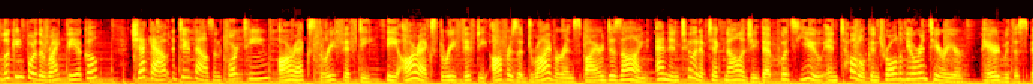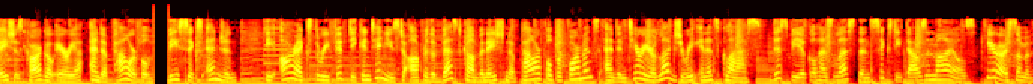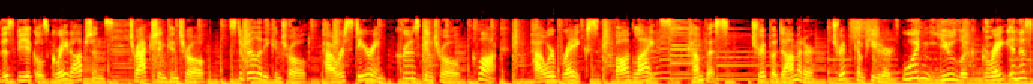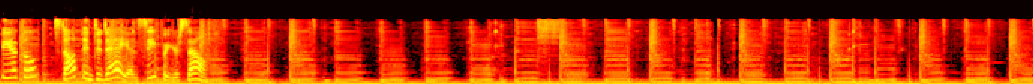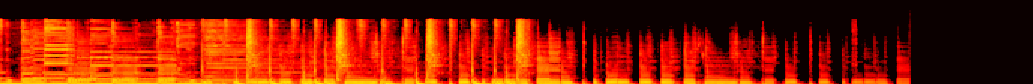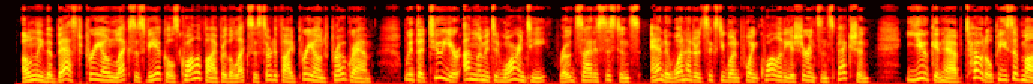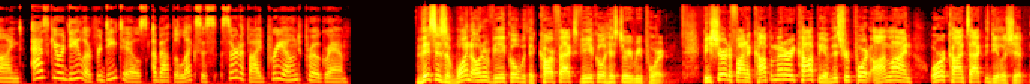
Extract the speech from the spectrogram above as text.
Looking for the right vehicle? Check out the 2014 RX 350. The RX 350 offers a driver-inspired design and intuitive technology that puts you in total control of your interior. Paired with a spacious cargo area and a powerful V6 engine, the RX 350 continues to offer the best combination of powerful performance and interior luxury in its class. This vehicle has less than 60,000 miles. Here are some of this vehicle's great options. Traction control, stability control, power steering, cruise control, clock, power brakes, fog lights, compass, trip odometer, trip computer. Wouldn't you look great in this vehicle? Stop in today and see for yourself. Only the best pre-owned Lexus vehicles qualify for the Lexus Certified Pre-Owned program. With a two-year unlimited warranty, roadside assistance, and a 161-point quality assurance inspection, you can have total peace of mind. Ask your dealer for details about the Lexus Certified Pre-Owned program. This is a one-owner vehicle with a Carfax Vehicle History Report. Be sure to find a complimentary copy of this report online or contact the dealership.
